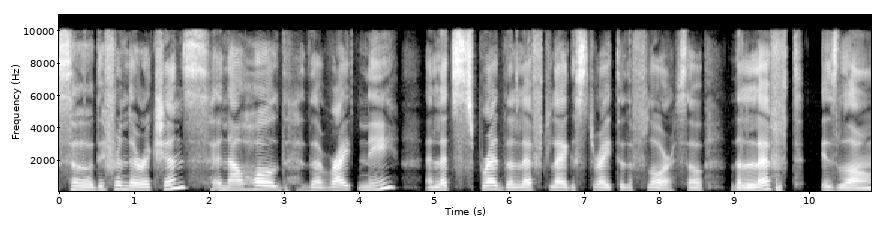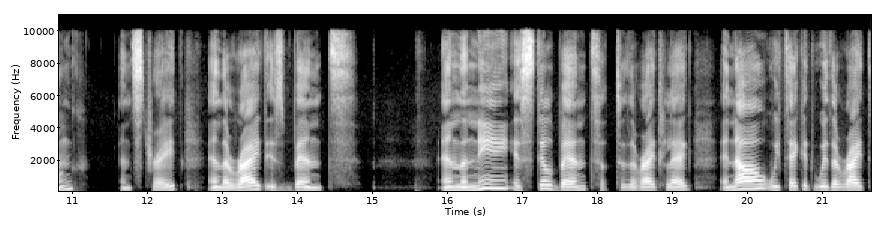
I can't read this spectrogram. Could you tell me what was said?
So different directions. And now hold the right knee and let's spread the left leg straight to the floor. So the left is long and straight and the right is bent. And the knee is still bent to the right leg. And now we take it with the right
